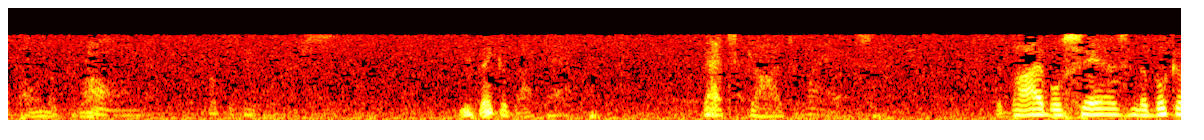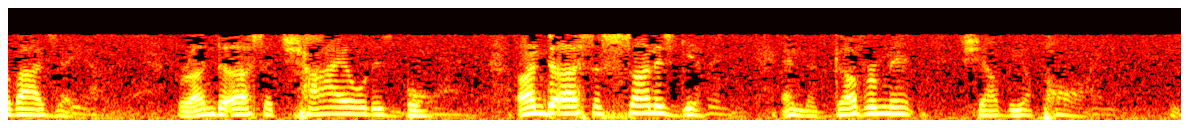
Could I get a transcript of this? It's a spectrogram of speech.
upon the throne of the universe. You think about that. That's God's ways. The Bible says in the book of Isaiah, For unto us a child is born, unto us a son is given, and the government shall be upon his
